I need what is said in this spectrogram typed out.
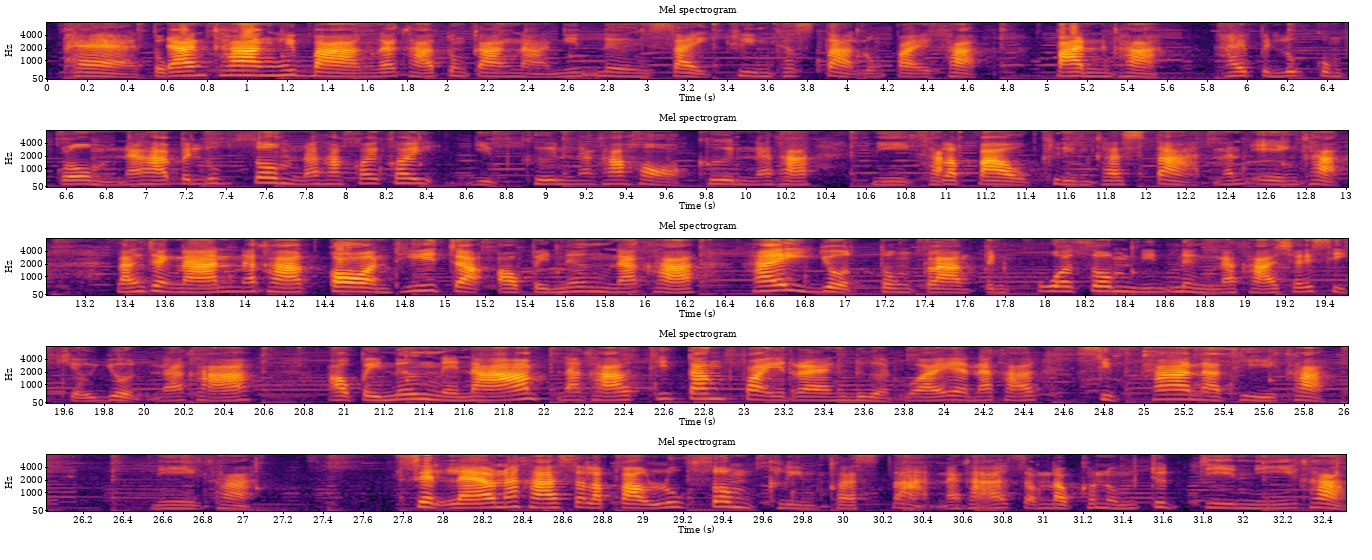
แผ่ตรงด้านข้างให้บางนะคะ ตรงกลางหนานิดนึง ใส่ครีมคัสตาร์ดลงไปค่ะ ปั้นค่ะ ให้เป็นรูปกลมๆนะคะ เป็นรูปส้มนะคะ ค่อยๆ หยิบขึ้นนะคะ ห่อขึ้นนะคะ นี่ค่ะซาลาเปาครีมคัสตาร์ดนั่นเองค่ะ หลังจากนั้นนะคะก่อนที่จะเอาไปนึ่งนะคะ ให้หยดตรงกลางเป็นขั้วส้มนิดหนึ่งนะคะ ใช้สีเขียวหยดนะคะเอาไปนึ่งในน้ำนะคะ ที่ตั้งไฟแรงเดือดไว้นะคะ 15 นาทีค่ะ นี่ค่ะ เสร็จแล้วนะคะซาลาเปาลูกส้มครีมคัสตาร์ดนะคะสำหรับขนมตรุษจีนนี้ค่ะ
